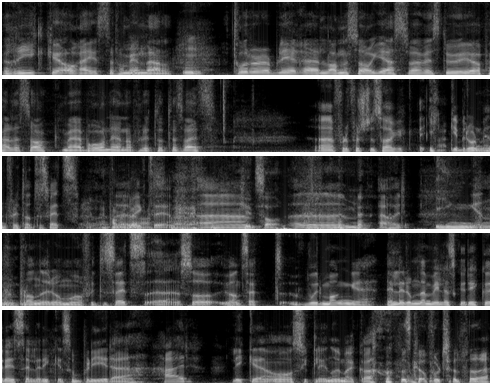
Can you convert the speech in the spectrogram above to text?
ryke og reise for min del. Tror du det blir eh, landesorg i SV hvis du gjør felles sak med broren din og flytter til Sveits? Eh, For det første så har ikke broren min flytta til Sveits. Det er viktig. begynne, Eh, jeg har ingen planer om å flytte til Sveits, så uansett hvor mange Eller om de vil jeg skal ryke og reise eller ikke, så blir jeg her. Liker å sykle i Nordmarka og skal fortsette med det.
